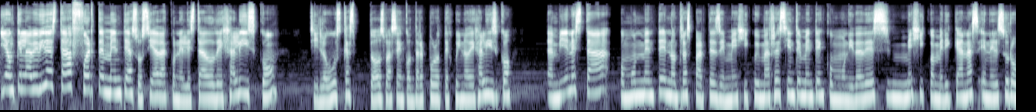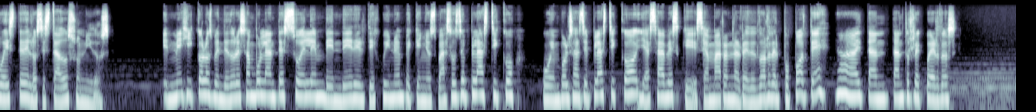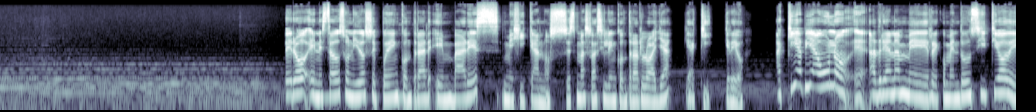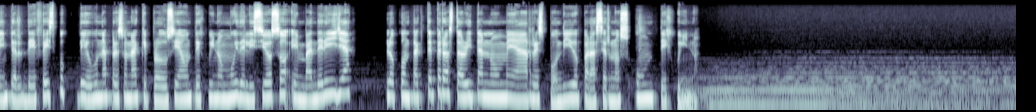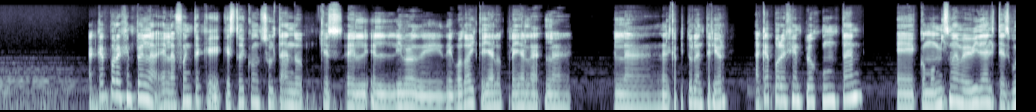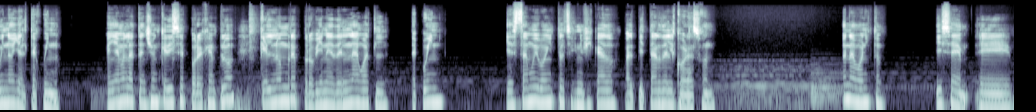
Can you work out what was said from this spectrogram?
Y aunque la bebida está fuertemente asociada con el estado de Jalisco, si lo buscas, todos vas a encontrar puro tejuino de Jalisco, también está comúnmente en otras partes de México y más recientemente en comunidades mexicoamericanas en el suroeste de los Estados Unidos. En México los vendedores ambulantes suelen vender el tejuino en pequeños vasos de plástico o en bolsas de plástico, ya sabes que se amarran alrededor del popote. Hay tan, tantos recuerdos. Pero en Estados Unidos se puede encontrar en bares mexicanos. Es más fácil encontrarlo allá que aquí, creo. Aquí había uno. Eh, Adriana me recomendó un sitio de, de Facebook de una persona que producía un tejuino muy delicioso en banderilla. Lo contacté, pero hasta ahorita no me ha respondido para hacernos un tejuino. Acá, por ejemplo, en la, en la fuente que, estoy consultando, que es el, libro de, Godoy, que ya lo traía en, el capítulo anterior, acá, por ejemplo, juntan eh, como misma bebida el tesguino y el tejuino. Me llama la atención que dice, por ejemplo, que el nombre proviene del náhuatl, tecuin, y está muy bonito el significado, palpitar del corazón. Suena bonito. Dice, eh,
